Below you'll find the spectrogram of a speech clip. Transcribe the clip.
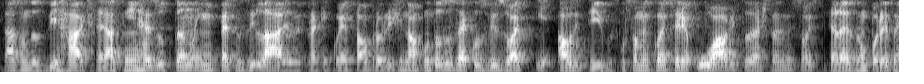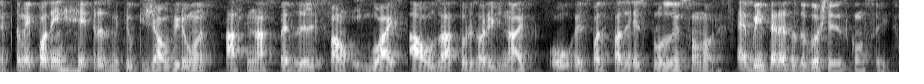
das ondas de rádio, né, assim resultando em peças hilárias, né, para quem conhece a obra original, com todos os recursos visuais e auditivos. Por somente conhecerem o áudio de todas as transmissões de televisão, por exemplo exemplo. Também podem retransmitir o que já ouviram antes, assim nas peças eles falam iguais aos atores originais, ou eles podem fazer explosões sonoras. É bem interessante, eu gostei desse conceito.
